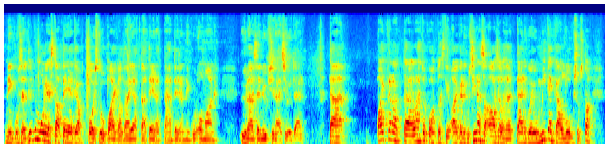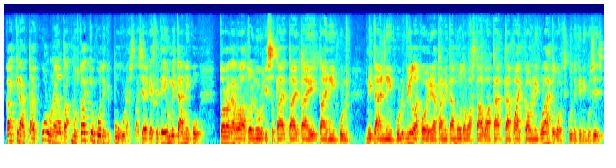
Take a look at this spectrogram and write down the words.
niin kun se niin kun morjestaa teidät ja poistuu paikalta ja jättää teidät tähän teidän niin kun omaan ylhäisen yksinäisyyteen. Tää paikka näyttää lähtökohtaisesti aika niin kuin sinänsä aasialaiselle, että tämä niin kuin ei ole mitenkään luksusta. Kaikki näyttää kuluneelta, mutta kaikki on kuitenkin puhdasta. Selkeästi, että ei ole mitään niin kuin torakanraatoja nurkissa tai, tai, tai, tai niin kuin mitään niin kuin villakoiria tai mitään muuta vastaavaa. Tämä, paikka on niin kuin lähtökohtaisesti kuitenkin niin kuin siis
